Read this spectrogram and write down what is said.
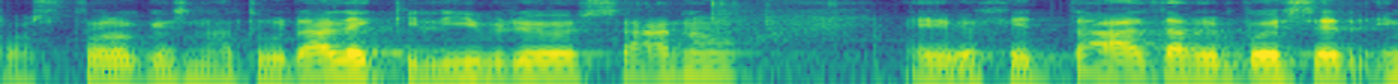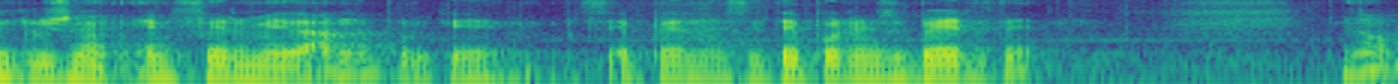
pues todo lo que es natural, equilibrio, sano, eh, vegetal, también puede ser incluso enfermedad, ¿no? porque depende si te pones verde. ¿No?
